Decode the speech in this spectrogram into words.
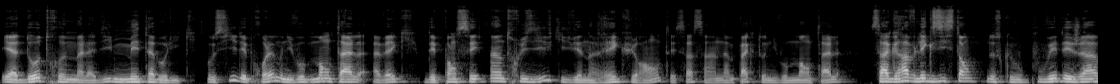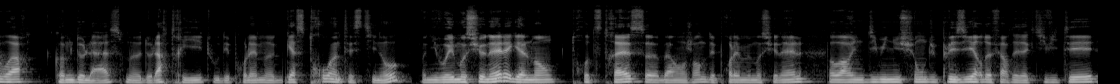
et à d'autres maladies métaboliques. Aussi des problèmes au niveau mental avec des pensées intrusives qui deviennent récurrentes et ça, ça a un impact au niveau mental. Ça aggrave l'existant de ce que vous pouvez déjà avoir comme de l'asthme, de l'arthrite ou des problèmes gastro-intestinaux. Au niveau émotionnel également, trop de stress euh, bah, engendre des problèmes émotionnels, on peut avoir une diminution du plaisir de faire des activités,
